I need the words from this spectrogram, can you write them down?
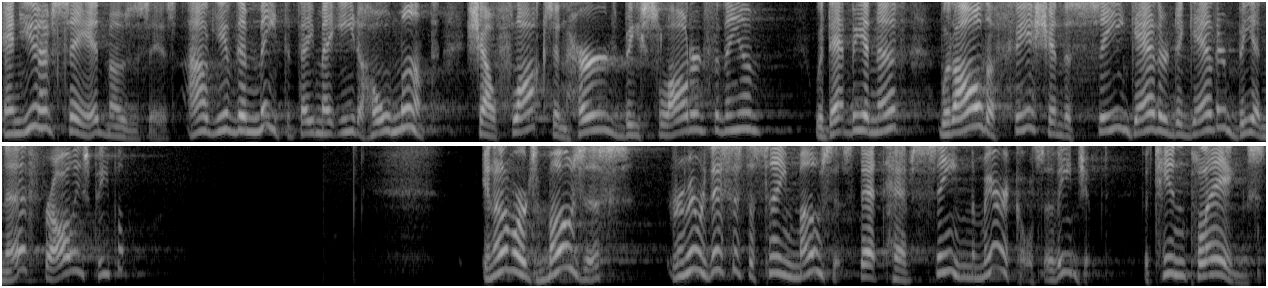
And you have said, Moses says, I'll give them meat that they may eat a whole month. Shall flocks and herds be slaughtered for them? Would that be enough? Would all the fish in the sea gathered together be enough for all these people? In other words, Moses, remember, this is the same Moses that have seen the miracles of Egypt, the 10 plagues,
